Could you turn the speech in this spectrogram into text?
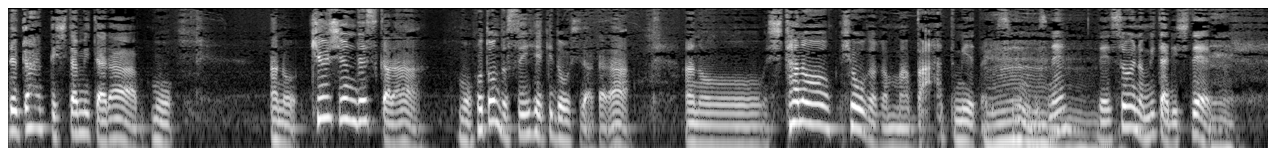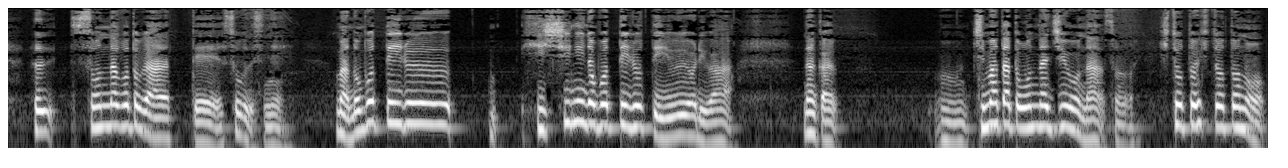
でガーって下見たらもうあの急峻ですからもうほとんど水壁同士だから、あのー下の氷河がまあバーッと見えたりするんですね。でそういうの見たりして、そそんなことがあってそうですね。まあ登っている必死に登っているっていうよりはなんか、うん、巷と同じようなその人と人との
